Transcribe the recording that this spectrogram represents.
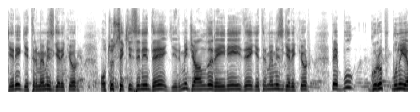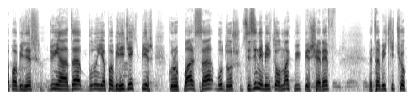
geri getirmemiz gerekiyor. 38'ini de 20 canlı reyneyi de getirmemiz gerekiyor. Ve bu grup bunu yapabilir. Dünyada bunu yapabilecek bir grup varsa budur. Sizinle birlikte olmak büyük bir şeref. Ve tabii ki çok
